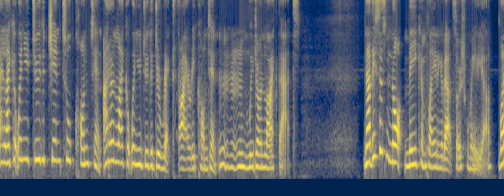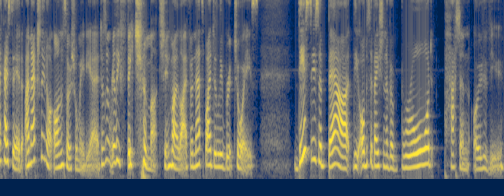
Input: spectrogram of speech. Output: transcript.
I like it when you do the gentle content. I don't like it when you do the direct, fiery content. Mm-mm-mm, we don't like that. Now, this is not me complaining about social media. Like I said, I'm actually not on social media. It doesn't really feature much in my life, and that's by deliberate choice. This is about the observation of a broad pattern overview.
